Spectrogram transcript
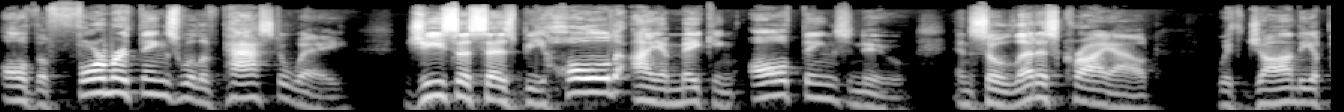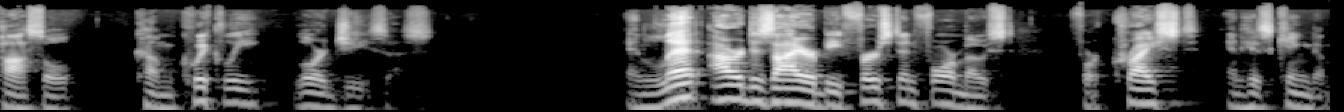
All the former things will have passed away. Jesus says, Behold, I am making all things new. And so let us cry out with John the Apostle, Come quickly, Lord Jesus. And let our desire be first and foremost for Christ and his kingdom.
